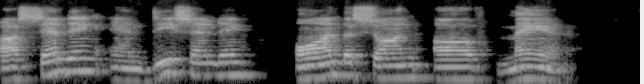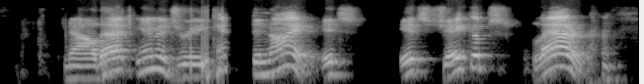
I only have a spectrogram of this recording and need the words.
ascending and descending on the Son of Man. Now that imagery, you can't deny it. It's it's Jacob's ladder.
